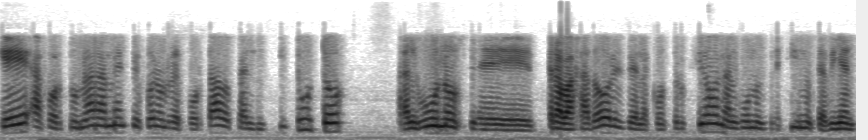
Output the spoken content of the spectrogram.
que afortunadamente fueron reportados al instituto, algunos eh, trabajadores de la construcción, algunos vecinos se habían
